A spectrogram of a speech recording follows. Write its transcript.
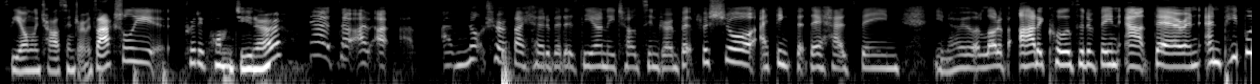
It's the only child syndrome. It's actually pretty common. Do you know? Yeah, so I, I, I- I'm not sure if I heard of it as the only child syndrome, but for sure, I think that there has been, you know, a lot of articles that have been out there, and and people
